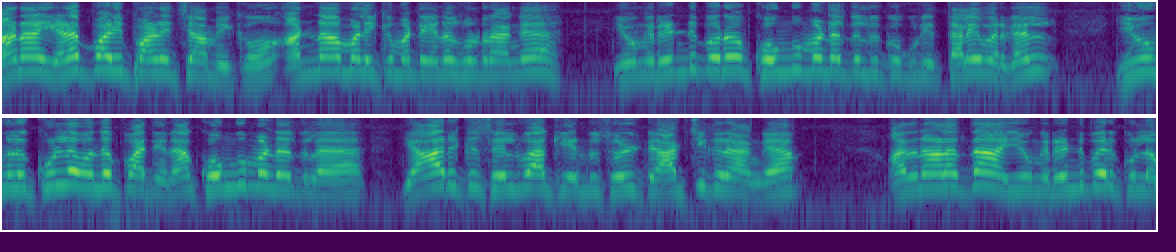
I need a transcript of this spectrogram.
ஆனால் எடப்பாடி பழனிசாமிக்கும் அண்ணாமலைக்கும் மட்டும் என்ன சொல்கிறாங்க இவங்க ரெண்டு பேரும் கொங்கு மண்டலத்தில் இருக்கக்கூடிய தலைவர்கள் இவங்களுக்குள்ளே வந்து பார்த்தீங்கன்னா கொங்கு மண்டலத்தில் யாருக்கு செல்வாக்கு என்று சொல்லிட்டு அடிச்சுக்கிறாங்க. அதனால தான் இவங்க ரெண்டு பேருக்குள்ள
